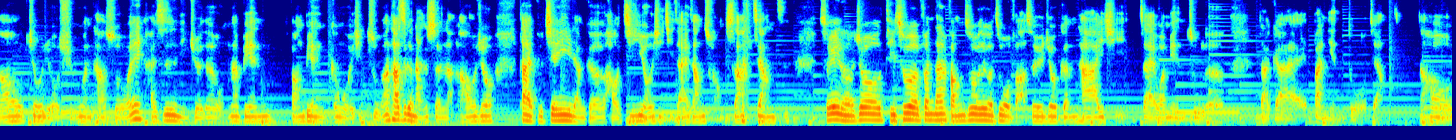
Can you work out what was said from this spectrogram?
然后就有询问他说：“哎，还是你觉得我们那边方便跟我一起住？”然后他是个男生啦，然后就他也不建议两个好基友一起挤在一张床上 这样子，所以呢就提出了分担房租的这个做法，所以就跟他一起在外面住了大概半年多这样子。然后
